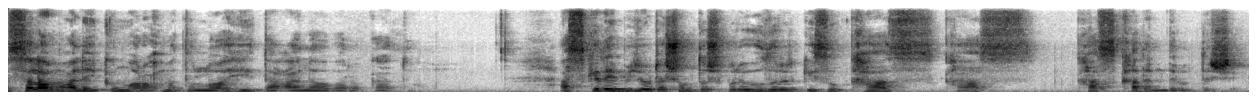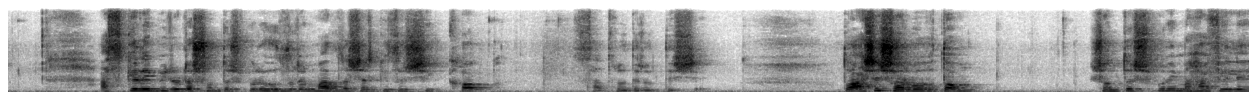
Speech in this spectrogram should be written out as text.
আসসালামু আলাইকুম রহমতুল্লাহি তাআলা বারাকাত আজকের এই ভিডিওটা সন্তোষপুরী হুজুরের কিছু খাস খাস খাস খাদেমদের উদ্দেশ্যে। আজকের এই ভিডিওটা সন্তোষপুরী হুজুরের মাদ্রাসার কিছু শিক্ষক ছাত্রদের উদ্দেশ্যে। তো আসে সর্বপ্রথম সন্তোষপুরী মাহফিলে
